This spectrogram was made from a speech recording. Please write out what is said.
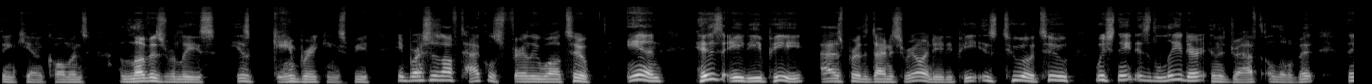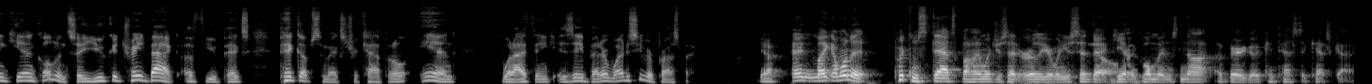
than Keon Coleman's. I love his release. He has game breaking speed. He brushes off tackles fairly well, too. And his ADP, as per the Dynasty Rewind ADP, is 202, which Nate is later in the draft a little bit than Keon Coleman. So you could trade back a few picks, pick up some extra capital, and what I think is a better wide receiver prospect. Yeah. And Mike, I want to put some stats behind what you said earlier when you said that No. Keon Coleman's not a very good contested catch guy.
